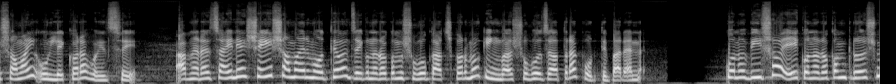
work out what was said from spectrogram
সময় উল্লেখ করা হয়েছে। আপনারা চাইলে সেই সময়ের মধ্যেও যে কোনো রকম শুভ কাজকর্ম কিংবা শুভযাত্রা করতে পারেন। কোনো বিষয়ে কোনো রকম প্রশ্ন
